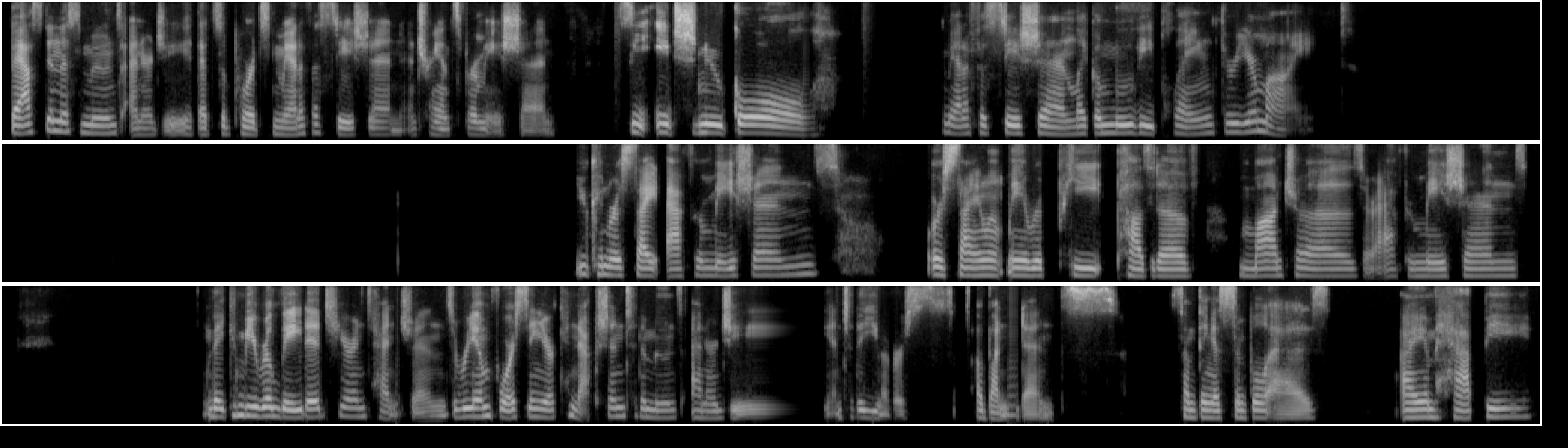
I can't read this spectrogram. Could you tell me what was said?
Bask in this moon's energy that supports manifestation and transformation. See each new goal, manifestation like a movie playing through your mind. You can recite affirmations or silently repeat positive mantras or affirmations. They can be related to your intentions, reinforcing your connection to the moon's energy and to the universe abundance. Something as simple as, I am happy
